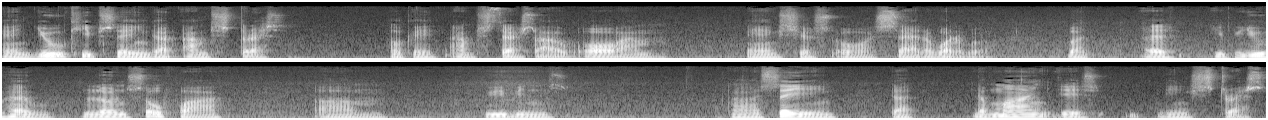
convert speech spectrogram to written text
And you keep saying that i'm stressed okay? I'm stressed out or i'm anxious or sad or whatever. But as if you have learned so far um, we've been uh, saying that the mind is being stressed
